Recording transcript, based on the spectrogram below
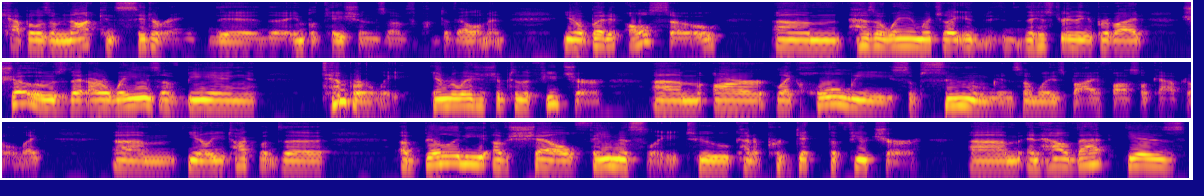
capitalism not considering the the implications of, of development, you know, but it also um, has a way in which like it, the history that you provide shows that our ways of being temporally in relationship to the future um, are like wholly subsumed in some ways by fossil capital. Like, um, you know, you talk about the ability of Shell famously to kind of predict the future um, and how that is,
